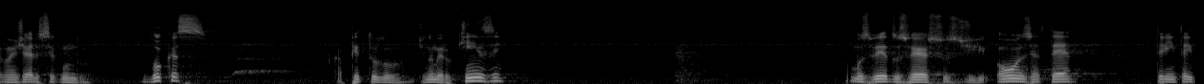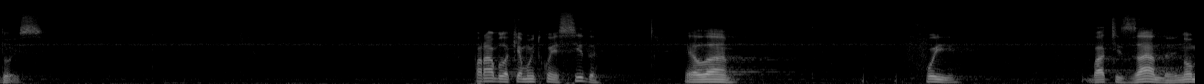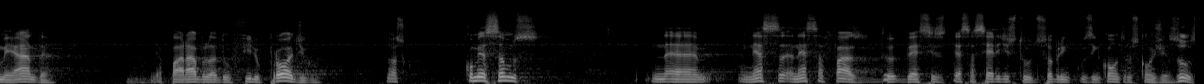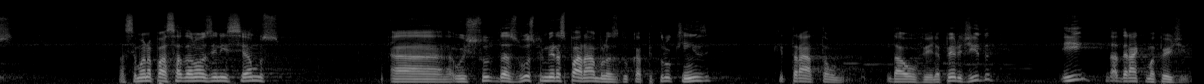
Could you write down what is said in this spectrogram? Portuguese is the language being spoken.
Evangelho segundo Lucas, capítulo de número 15. Vamos ver dos versos de 11 até 32. A parábola que é muito conhecida, ela foi batizada e nomeada a parábola do filho pródigo. Nós começamos nessa, nessa fase do, desses, dessa série de estudos sobre os encontros com Jesus, na semana passada nós iniciamos ah, o estudo das duas primeiras parábolas do capítulo 15, que tratam da ovelha perdida e da dracma perdida.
